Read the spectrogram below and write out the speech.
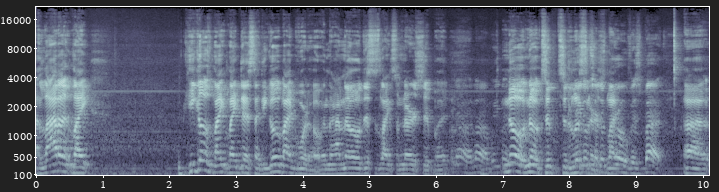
a lot of like he goes like like this said he goes by Gordo, and I know this is like some nerd shit, but no, no, we no, no to to the we go to listeners the like groove. It's back. uh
